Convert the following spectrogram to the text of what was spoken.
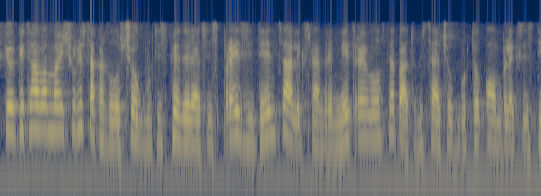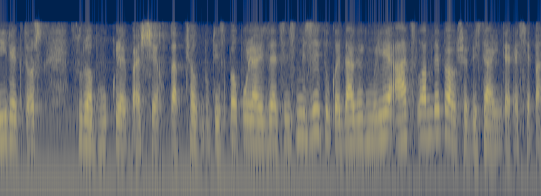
გიორგი თავამაიშვილი საქართველოს ჩოგბურთის ფედერაციის პრეზიდენტს ალექსანდრე მეტრეველს და ბათუმის საჩოგბურთო კომპლექსის დირექტორს ზურაბ უკლებას შეხვდა. ჩოგბურთის პოპულარიზაციის მიზნით უკვე დაგეგმილია 10 წლამდე ბავშვების დაინტერესება.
